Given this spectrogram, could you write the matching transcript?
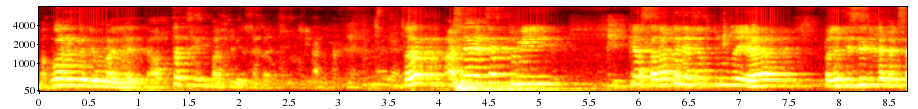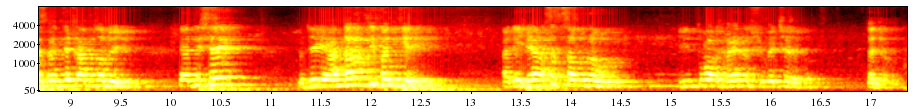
भगवा रंग देऊन आलेले आहेत. आत्ताच ही बातमी सकाळची. तर अशा याच्यात तुम्ही इतक्या सनातन याच्यात तुमचं ह्या प्रगतीशील लेखक सगळ्यांचे काम चालू आहे. ते अतिशय म्हणजे अंधारातली बनती आहे. आणि हे असंच चालू राहून ही तुम्हाला सगळ्यांना शुभेच्छा देतो. धन्यवाद.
